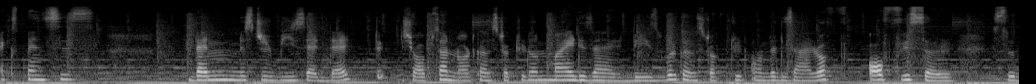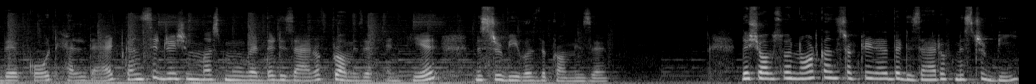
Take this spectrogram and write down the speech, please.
expenses. Then Mr. B said that shops are not constructed on my desire. These were constructed on the desire of officer. So the court held that consideration must move at the desire of promiser and here Mr. B was the promiser the shops were not constructed at the desire of Mr. B,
